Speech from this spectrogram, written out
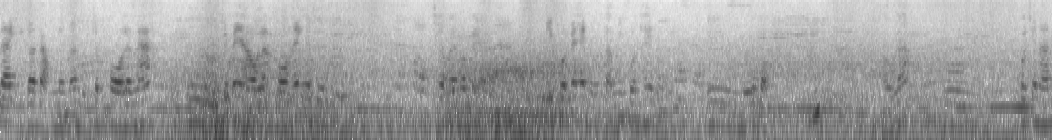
ได้อีกระดับหนึ่งนะหนูจะพอแล้วนะหนูจะไม่เอาแล้วขอให้เงินเดือนขึ้นเชื่อไหมว่าแม่ คนไม่ให้หนูแต่มีคนให้หนูอืมหนูก็บอกหึเอาละเพราะฉะนั้น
